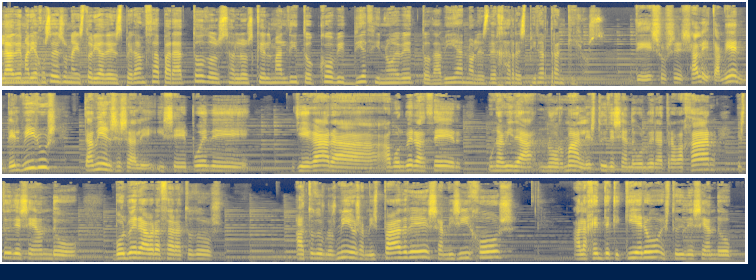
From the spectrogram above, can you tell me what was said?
La de María José es una historia de esperanza para todos a los que el maldito COVID-19 todavía no les deja respirar tranquilos. De eso se sale también, del virus también se sale y se puede llegar a, volver a hacer una vida normal. Estoy deseando volver a trabajar, estoy deseando volver a abrazar a todos, a todos los míos, a mis padres, a mis hijos, a la gente que quiero. Estoy deseando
